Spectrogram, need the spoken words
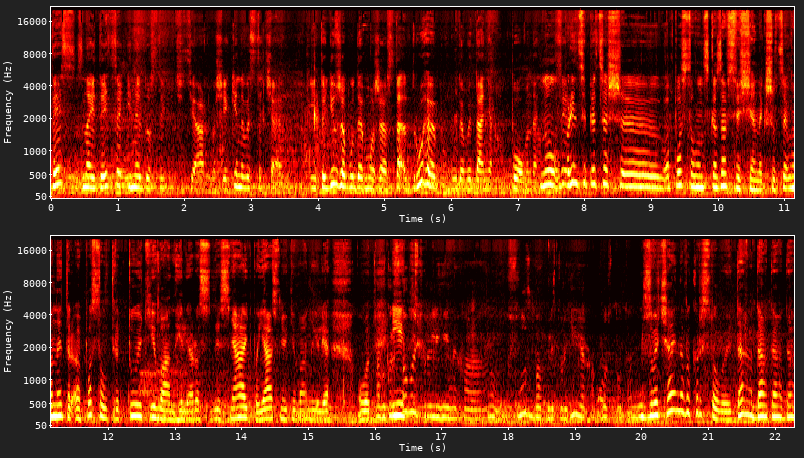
десь знайдеться і недостаючі ці аркуші, які не вистачає. І тоді вже буде, може, друге буде видання повне. Ну, в принципі, це ж е, апостол він сказав священик, що це вони апостоли трактують Євангелія, роз'ясняють, пояснюють Євангелія. От А і використовують в релігійних ну, службах, літургіях апостол? Так? звичайно використовують. Да, да, да, да.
